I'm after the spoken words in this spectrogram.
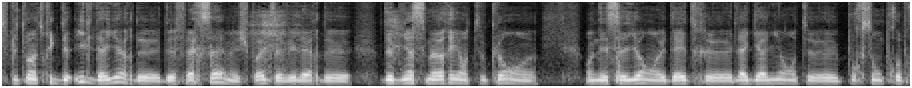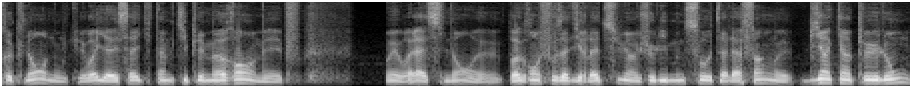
C'est plutôt un truc de heal d'ailleurs de, faire ça, mais je sais pas, ils avaient l'air de, bien se marrer en tout cas en, essayant euh, d'être euh, la gagnante euh, pour son propre clan. Donc ouais, il y avait ça qui était un petit peu marrant, mais ouais voilà, sinon pas grand chose à dire là-dessus. Un joli moonsault à la fin, bien qu'un peu long,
